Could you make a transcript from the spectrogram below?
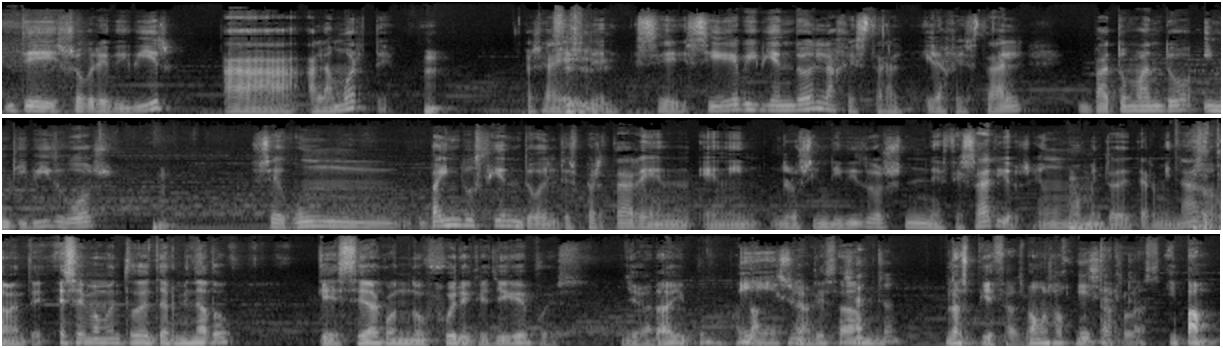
de sobrevivir a, a la muerte. Mm. O sea, Sí, sí, él se sigue viviendo en la gestal y la gestal va tomando individuos Mm. según va induciendo el despertar en, los individuos necesarios en un Mm. momento determinado. Exactamente. Ese momento determinado, que sea cuando fuere que llegue, pues llegará y pum. anda, Eso, mira, aquí están exacto. las piezas, vamos a Exacto. juntarlas. Y pam.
